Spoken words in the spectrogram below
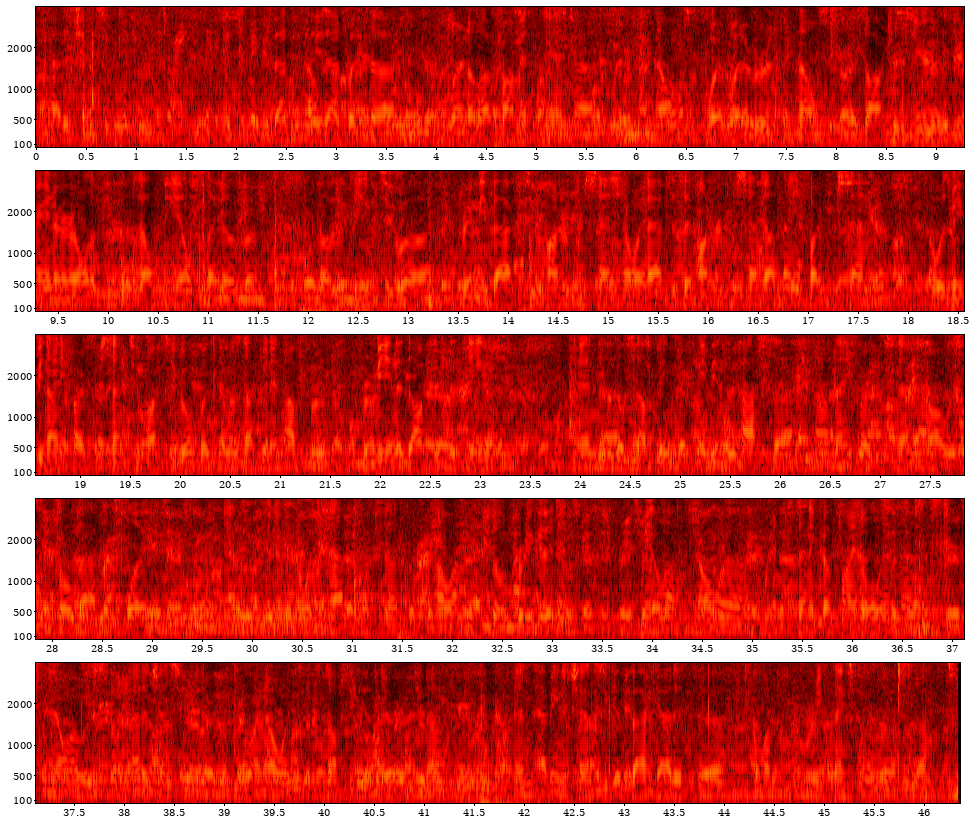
I had a chance to go through. it. it's maybe bad to say that, but uh, learned a lot from it. And uh, you know, whatever, know, the doctors here, the trainer, all the people helped me outside of, uh, of the team to uh, bring me back to 100%. You know, and I have to say 100%, not 95%. I was maybe 95% two months ago, but that was not good enough for, for me and the doctor and the teams. And, and uh, something that maybe in the past, uh, you know, 95%, you know, I was going to go back and play, and, and you never know what can happen after that. But now I'm, I feel pretty good, and it's mean a lot. You know, uh, we're in the Stanley Cup final, and uh, you know, I was I had a chance to be there before. I know it's, it's tough to get there, and uh, and having the chance to get back at it, uh, you know, I'm, I'm really thankful uh, for that.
